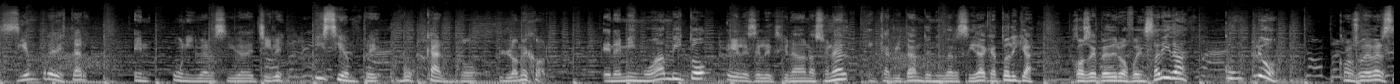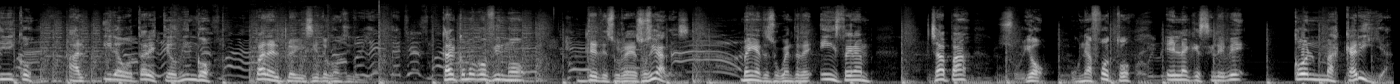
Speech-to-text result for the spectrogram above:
siempre de estar en Universidad de Chile y siempre buscando lo mejor. En el mismo ámbito, el seleccionado nacional y capitán de Universidad Católica, José Pedro Fuensalida, cumplió con su deber cívico al ir a votar este domingo para el plebiscito constituyente, tal como confirmó desde sus redes sociales. Mediante su cuenta de Instagram, Chapa subió una foto en la que se le ve con mascarilla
